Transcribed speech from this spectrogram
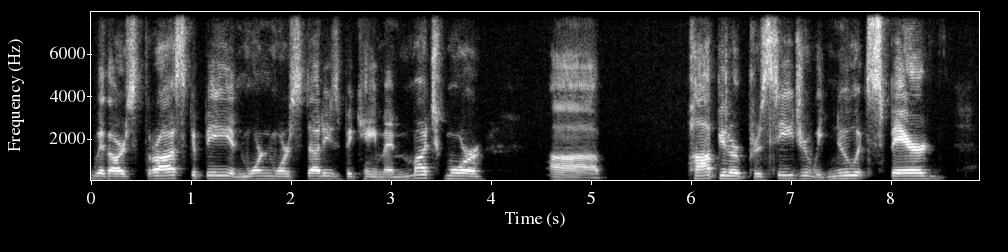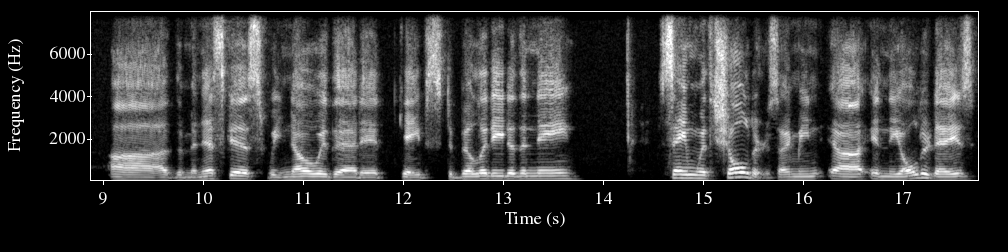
with arthroscopy and more and more studies, became a much more uh, popular procedure. We knew it spared uh, the meniscus. We know that it gave stability to the knee. Same with shoulders. I mean, uh, in the older days,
